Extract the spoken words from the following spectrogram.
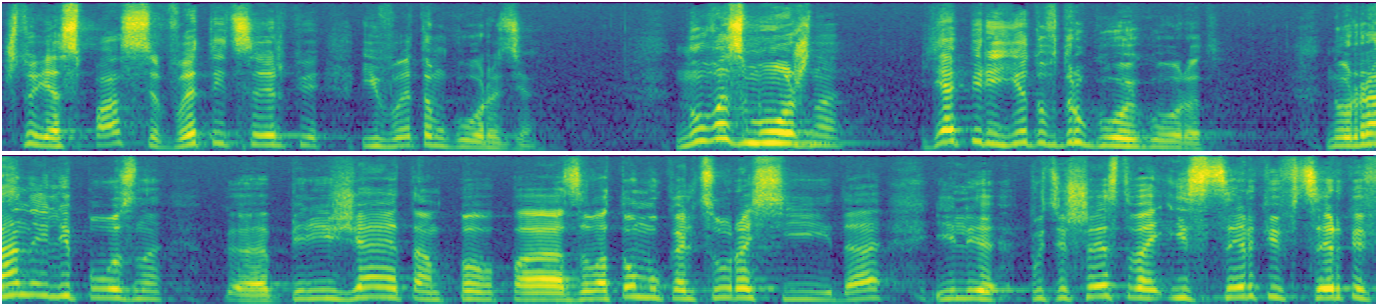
что я спасся в этой церкви и в этом городе. Ну, возможно, я перееду в другой город. Но рано или поздно, э, переезжая там по, по Золотому кольцу России, да, или путешествуя из церкви в церковь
